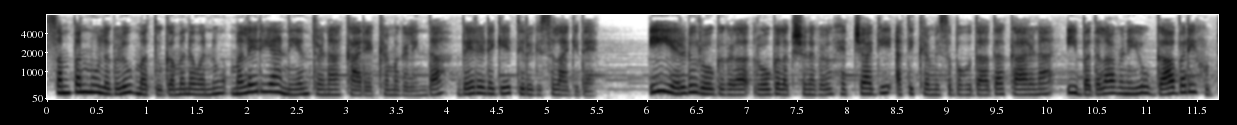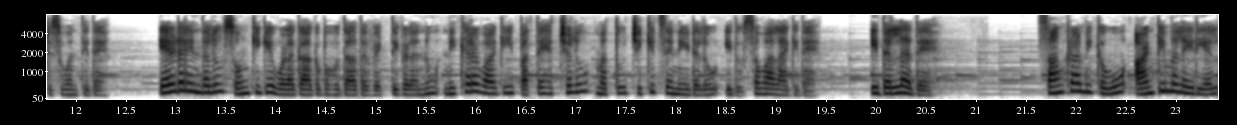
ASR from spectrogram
ಸಂಪನ್ಮೂಲಗಳು ಮತ್ತು ಗಮನವನ್ನು ಮಲೇರಿಯಾ ನಿಯಂತ್ರಣ ಕಾರ್ಯಕ್ರಮಗಳಿಂದ ಬೇರೆಡೆಗೆ ತಿರುಗಿಸಲಾಗಿದೆ. ಈ ಎರಡು ರೋಗಗಳ ರೋಗಲಕ್ಷಣಗಳು ಹೆಚ್ಚಾಗಿ ಅತಿಕ್ರಮಿಸಬಹುದಾದ ಕಾರಣ ಈ ಬದಲಾವಣೆಯು ಗಾಬರಿ ಹುಟ್ಟಿಸುವಂತಿದೆ. ಎರಡರಿಂದಲೂ ಸೋಂಕಿಗೆ ಒಳಗಾಗಬಹುದಾದ ವ್ಯಕ್ತಿಗಳನ್ನು ನಿಖರವಾಗಿ ಪತ್ತೆಹಚ್ಚಲು ಮತ್ತು ಚಿಕಿತ್ಸೆ ನೀಡಲು ಇದು ಸವಾಲಾಗಿದೆ. ಇದಲ್ಲದೆ ಸಾಂಕ್ರಾಮಿಕವು ಆಂಟಿಮಲೇರಿಯಲ್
